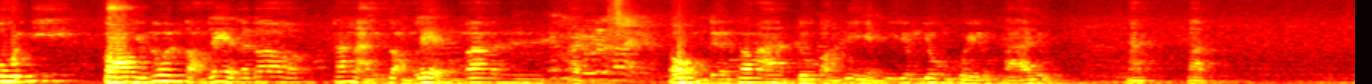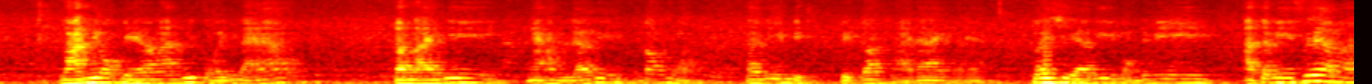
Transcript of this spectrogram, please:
ปูนที่กองอยู่นู่นสองเลนแล้วก็ข้างหลังอีกสองเลนผมว่ามันโอ้ผมเดินเข้ามาดูก่อนที่เห็นที่ยุ่งยุ่งๆคุยลูกค้าอยู่นะครับ ร้านที่โอเคแล้วร้านที่สวยอยู่แล้ว กำไรที่งามอยู่แล้วที่ต้องห่วงถ้าพี่ปิดปิดยอดขายได้กว่านี้ช่วยเชียร์พี่ผมจะมีอาจจะมีเสื้อมา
